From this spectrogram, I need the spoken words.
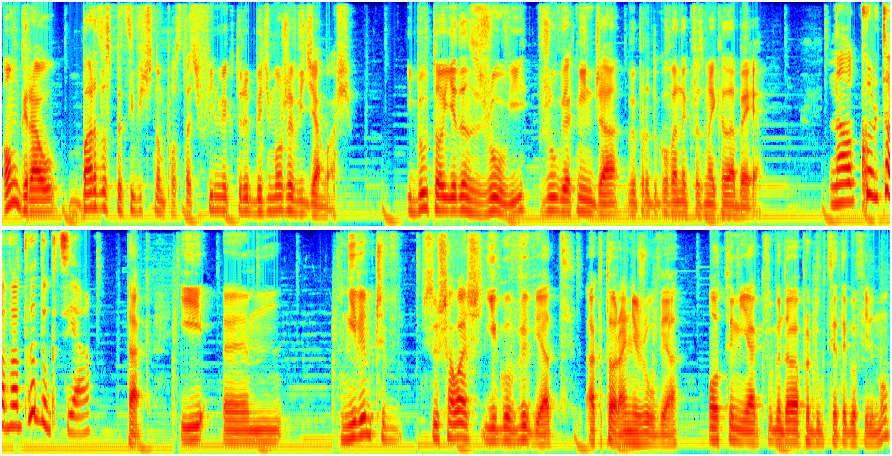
on grał bardzo specyficzną postać w filmie, który być może widziałaś. I był to jeden z żółwi, w żółwiach ninja, wyprodukowanych przez Michaela Beya. No, kultowa produkcja. Tak. I um, nie wiem, czy słyszałaś jego wywiad, aktora, nie żółwia, o tym, jak wyglądała produkcja tego filmu?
